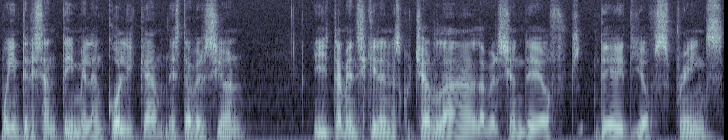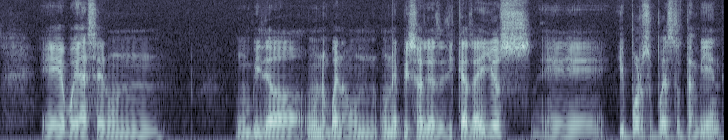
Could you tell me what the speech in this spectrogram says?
Muy interesante y melancólica esta versión. Y también si quieren escuchar la, versión de, de The Offsprings, eh, voy a hacer un, un video, un, bueno, un, episodio dedicado a ellos. Eh, y por supuesto también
